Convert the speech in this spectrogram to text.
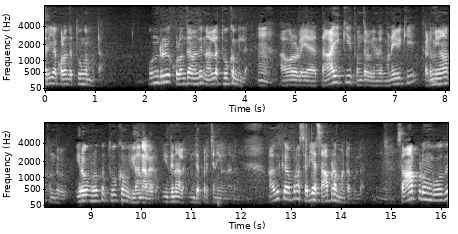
சரியா குழந்தை தூங்க மாட்டான். ஒன்று குழந்தை வந்து நல்ல தூக்கம் இல்லை. அவளுடைய தாய்க்கு தொந்தரவு என்னோட மனைவிக்கு கடுமையான தொந்தரவு. இரவு முழுக்க தூக்கம் இல்லாம வரும். இதனால இந்த பிரச்சனைகள்னால. அதுக்கப்புறம் சரியா சாப்பிட மாட்டா புள்ள. சாப்பிடும்போது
